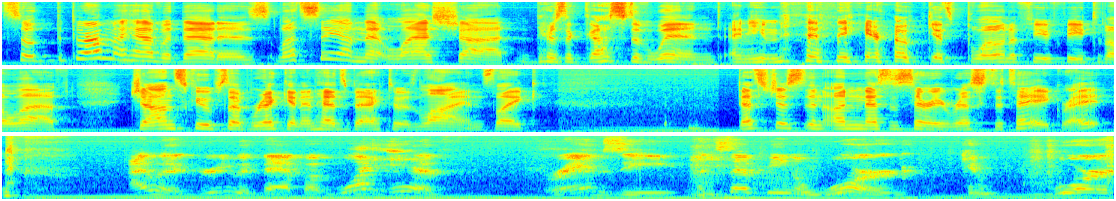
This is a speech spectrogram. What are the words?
so the problem I have with that is, let's say on that last shot, there's a gust of wind, and you the arrow gets blown a few feet to the left. Jon scoops up Rickon and heads back to his lines. Like, that's just an unnecessary risk to take, right? I would agree with that, but what if Ramsay, instead of being a warg, can warg,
